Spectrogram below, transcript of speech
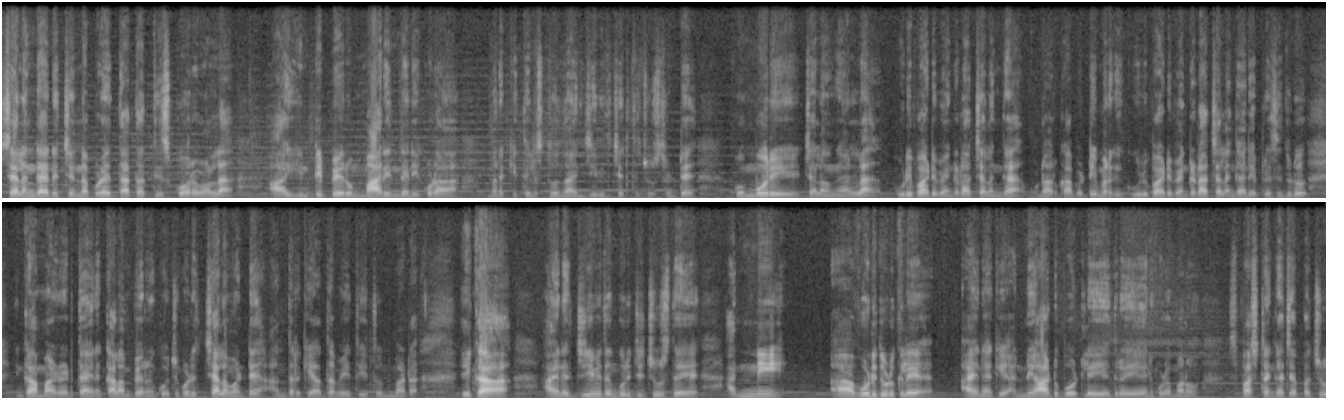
శలంగారిని చిన్నప్పుడే దత్తత తీసుకోవడం వల్ల ఆ ఇంటి పేరు మారిందని కూడా మనకి తెలుస్తుంది. ఆయన జీవిత చరిత్ర చూస్తుంటే కొమ్మూరి చలం గుడిపాటి వెంకటాచలంగా ఉన్నారు. కాబట్టి మనకి గుడిపాటి వెంకటాచలంగానే ప్రసిద్ధుడు ఇంకా మాట్లాడితే ఆయన కలం పేరు కొంచెం కూడా చలం అంటే అందరికీ అర్థమై తీరుతుందన్నమాట ఇక ఆయన జీవితం గురించి చూస్తే అన్ని ఒడిదుడుకులే ఆయనకి అన్ని ఆటుపోట్లే ఎదురయ్యాయని కూడా మనం స్పష్టంగా చెప్పచ్చు.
